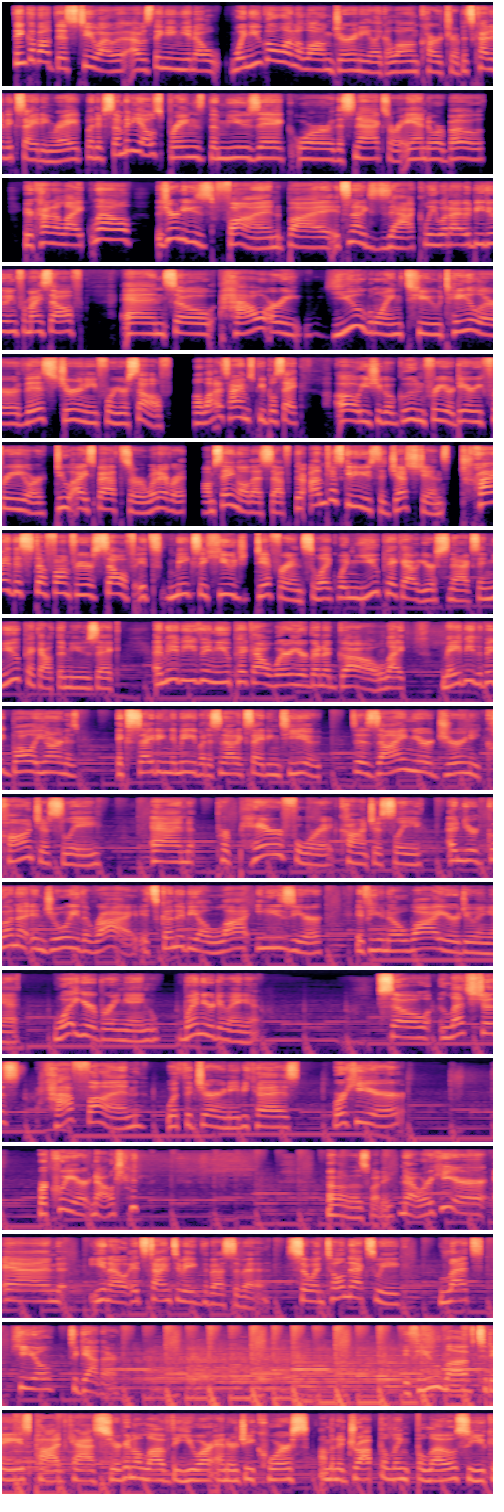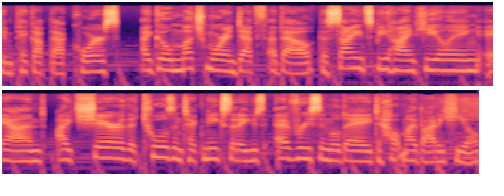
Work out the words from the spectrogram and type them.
Think about this too. I, w- I was thinking, you know, when you go on a long journey, like a long car trip, it's kind of exciting, right? But if somebody else brings the music or the snacks or and or both, you're kind of like, well, the journey's fun, but it's not exactly what I would be doing for myself. And so, how are you going to tailor this journey for yourself? A lot of times people say, oh, you should go gluten free or dairy free or do ice baths or whatever. I'm saying all that stuff. I'm just giving you suggestions. Try this stuff on for yourself. It makes a huge difference. Like when you pick out your snacks and you pick out the music, and maybe even you pick out where you're going to go. Like maybe the big ball of yarn is exciting to me, but it's not exciting to you. Design your journey consciously and prepare for it consciously and you're gonna enjoy the ride. It's gonna be a lot easier if you know why you're doing it, what you're bringing, when you're doing it. So let's just have fun with the journey because we're here. We're queer. No. I thought that was funny. No, we're here and, you know, it's time to make the best of it. So until next week, let's heal together. If you love today's podcast, you're going to love the Are Energy course. I'm going to drop the link below so you can pick up that course. I go much more in depth about the science behind healing, and I share the tools and techniques that I use every single day to help my body heal.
